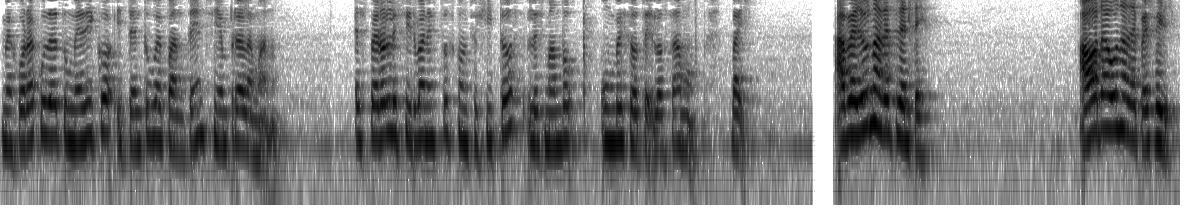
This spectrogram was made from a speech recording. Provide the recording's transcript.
Mejor acude a tu médico y ten tu Bepantén siempre a la mano. Espero les sirvan estos consejitos. Les mando un besote. Los amo. Bye. A ver, una de frente. Ahora una de perfil.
